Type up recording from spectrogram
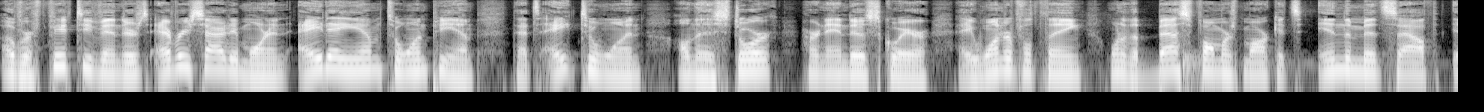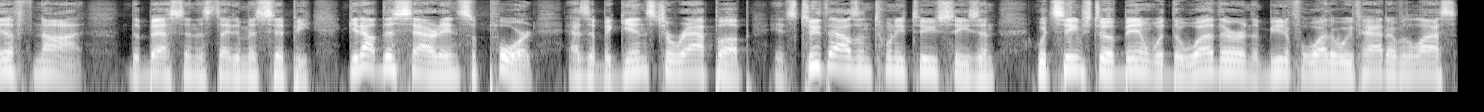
over 50 vendors every Saturday morning, 8 a.m. to 1 p.m. That's 8 to 1 on the historic Hernando Square. A wonderful thing, one of the best farmers markets in the Mid South, if not the best in the state of Mississippi. Get out this Saturday and support as it begins to wrap up its 2022 season, which seems to have been with the weather and the beautiful weather we've had over the last,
